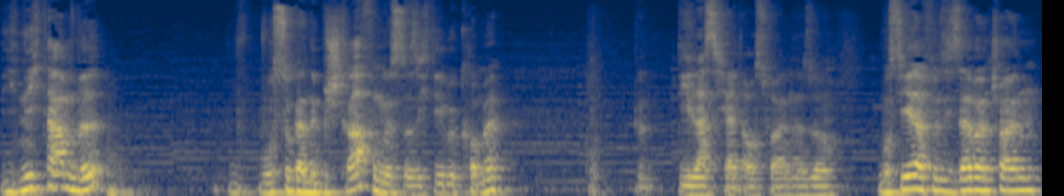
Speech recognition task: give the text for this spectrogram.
die ich nicht haben will, wo es sogar eine Bestrafung ist, dass ich die bekomme, die lasse ich halt ausfallen. Also muss jeder für sich selber entscheiden.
